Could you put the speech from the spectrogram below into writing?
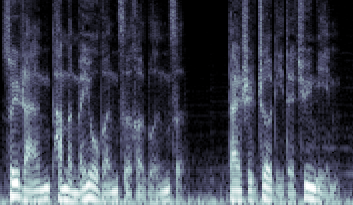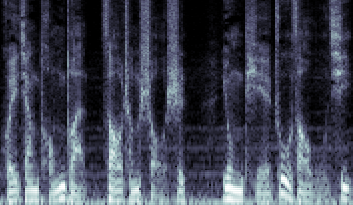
虽然他们没有文字和轮子，但是这里的居民会将铜段造成首饰，用铁铸造武器，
